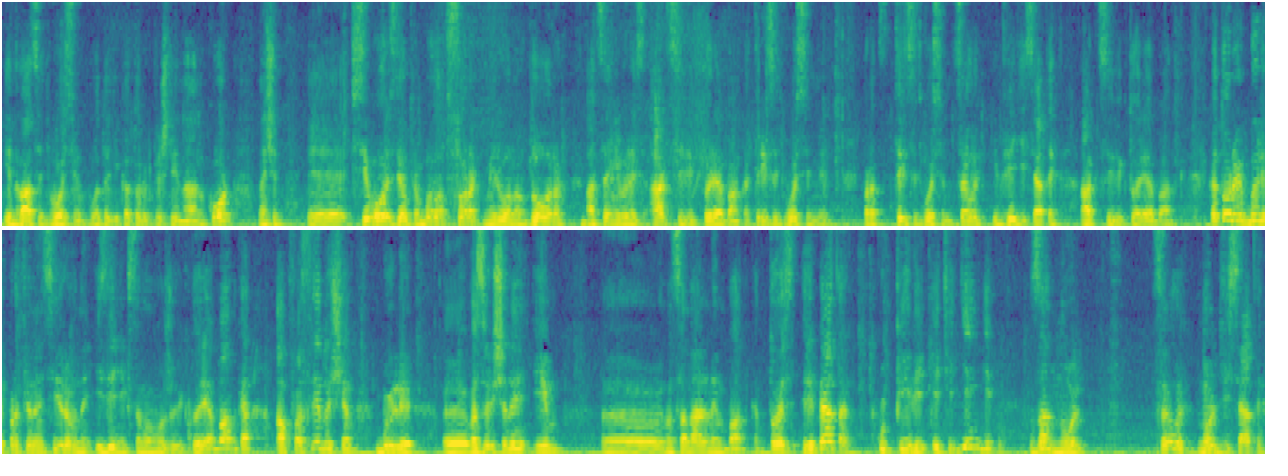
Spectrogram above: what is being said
и 28, вот эти, которые пришли на Анкор, значит, э, всего сделка была в 40 миллионов долларов, оценивались акции Виктория Банка, 38,2 38 акции Виктория Банка которые были профинансированы из денег самого же Виктория Банка, а в последующем были э, возвращены им э, национальным банком. То есть ребята купили эти деньги за 0,0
